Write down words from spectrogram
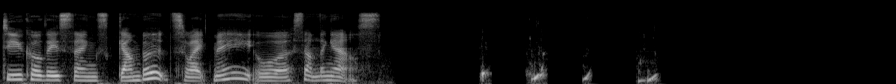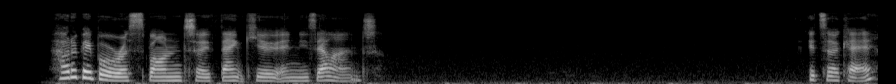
Do you call these things gumboots like me or something else? How do people respond to thank you in New Zealand? It's okay.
